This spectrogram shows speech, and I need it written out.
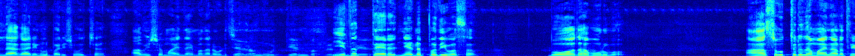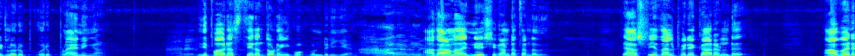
എല്ലാ കാര്യങ്ങളും പരിശോധിച്ച് ആവശ്യമായ നിയമ നടപടി ഇത് തെരഞ്ഞെടുപ്പ് ദിവസം ബോധപൂർവം ആസൂത്രിതമായി നടത്തിയിട്ടുള്ള ഒരു ഒരു പ്ലാനിംഗ് ആണ് ഇതിപ്പോൾ അവരെ സ്ഥിരം തുടങ്ങിക്കൊണ്ടിരിക്കുകയാണ്. അതാണ് അന്വേഷിച്ച് കണ്ടെത്തേണ്ടത്. രാഷ്ട്രീയ താല്പര്യക്കാരുണ്ട്. അവർ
